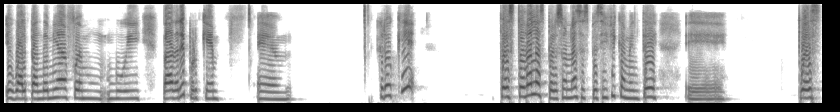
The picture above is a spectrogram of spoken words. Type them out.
igual pandemia fue muy padre porque em, creo que pues todas las personas específicamente eh, pues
